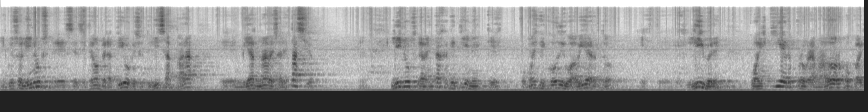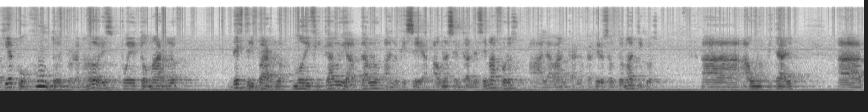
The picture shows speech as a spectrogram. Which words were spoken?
Incluso Linux es el sistema operativo que se utiliza para eh, enviar naves al espacio. Linux, la ventaja que tiene, que como es de código abierto, este, es libre, cualquier programador o cualquier conjunto de programadores puede tomarlo, destriparlo, modificarlo y adaptarlo a lo que sea, a una central de semáforos, a la banca, a los cajeros automáticos, a un hospital, a,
